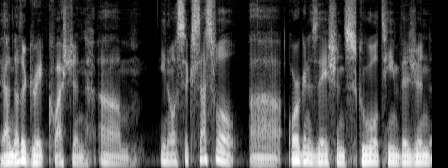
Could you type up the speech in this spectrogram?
Yeah, another great question. Um, you know, a successful uh, organization, school, team vision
